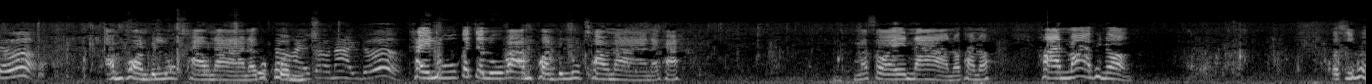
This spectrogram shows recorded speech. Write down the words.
เด้ออัมพรเป็นลูกชาวนานะทุกคนเจ้าหายเจ้าหน้าอยู่เด้อใครรู้ก็จะรู้ว่าอัมพรเป็นลูกชาวนานะคะ มาซอยนาเนาะค่ะเนาะผ่านมาพี่น้องก็สิหู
